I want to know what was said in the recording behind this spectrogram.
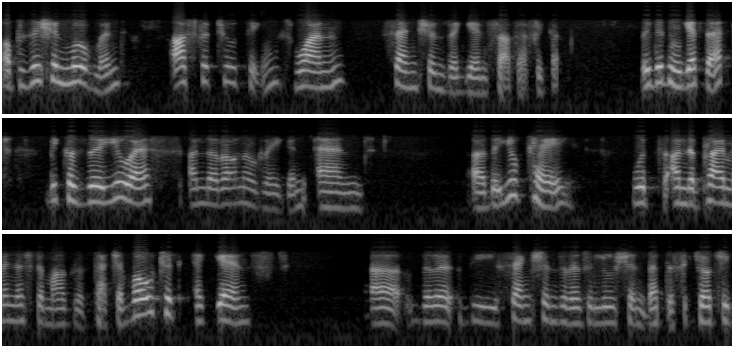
opposition movement asked for two things. One, sanctions against South Africa. They didn't get that because the U.S. under Ronald Reagan and uh, the UK with under Prime Minister Margaret Thatcher voted against uh, the the sanctions resolution that the Security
